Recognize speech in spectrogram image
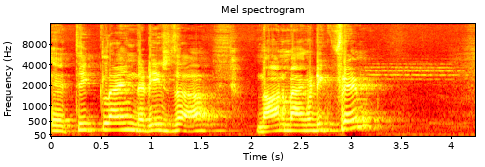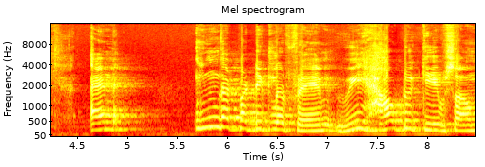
a thick line that is the non-magnetic frame. And in that particular frame we have to keep some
